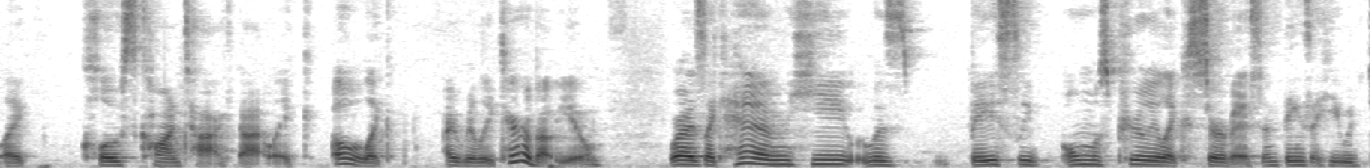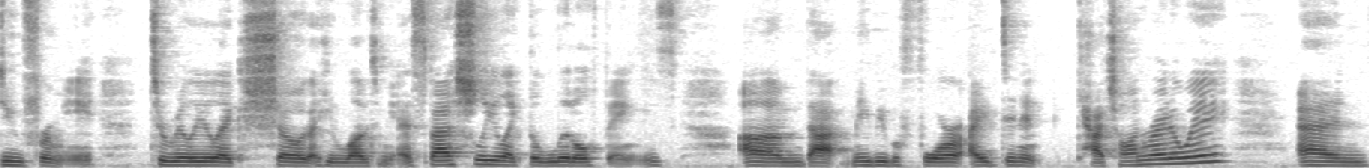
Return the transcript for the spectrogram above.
like close contact that like oh like i really care about you. Whereas like him he was basically almost purely like service and things that he would do for me to really like show that he loved me especially like the little things um, that maybe before I didn't catch on right away. And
